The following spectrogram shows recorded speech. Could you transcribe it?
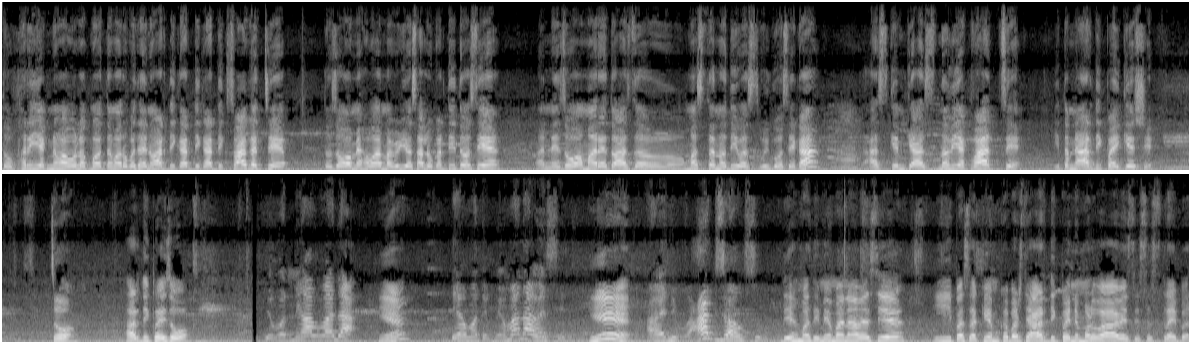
તો ફરી એક નવા વ્લોગમાં તમારું બધાનું હાર્દિક હાર્દિક હાર્દિક સ્વાગત છે. તો જો અમે સવારમાં વીડિયો ચાલુ કરી દીધો છે. અને જો અમારે તો આજ મસ્તનો દિવસ ઉગ્યો છે કા? આજ કેમ કે આજ નવી એક વાત છે. એ તમને હાર્દિકભાઈ કહેશે. જો હાર્દિકભાઈ જો. હે? મહેમાન આવે છે. હે? દેહમાંથી મહેમાન આવે છે. ઈ પાછા કેમ ખબર છે હાર્દિકભાઈ ને મળવા આવે છે સબસ્ક્રાઈબર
